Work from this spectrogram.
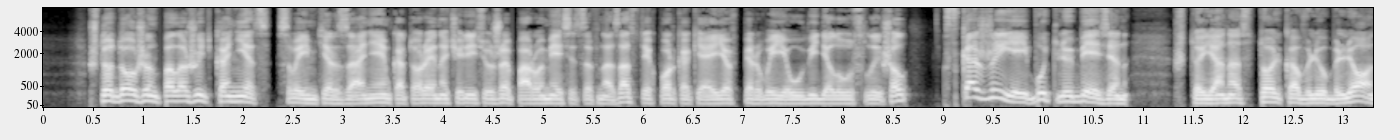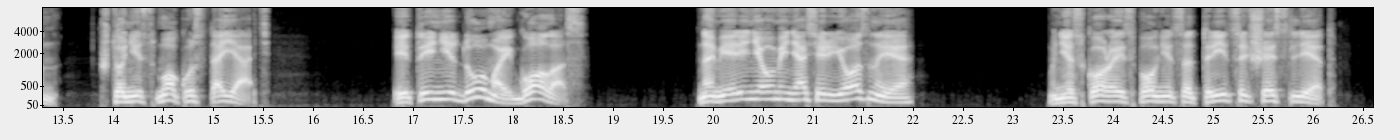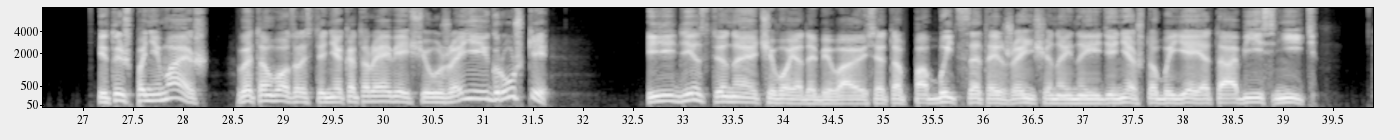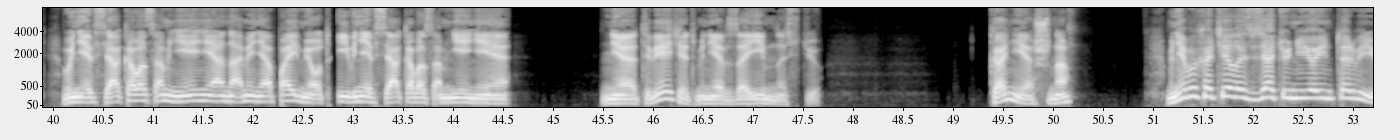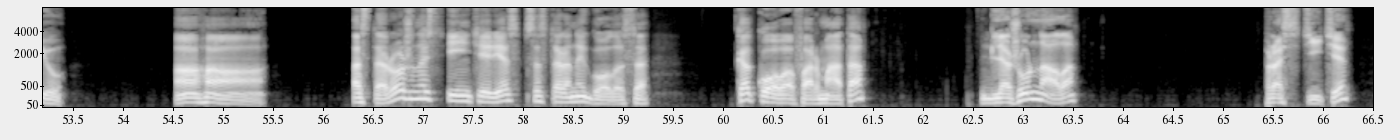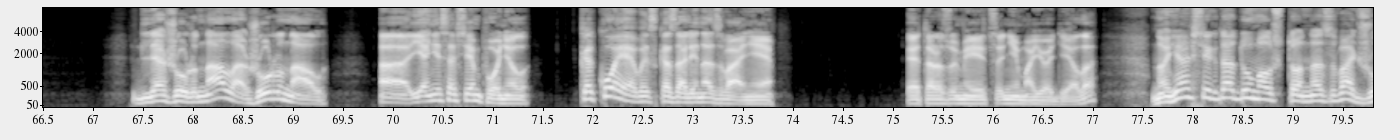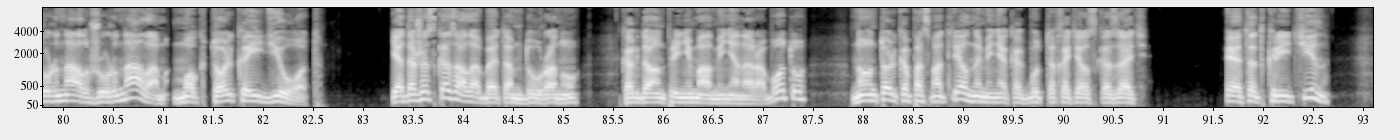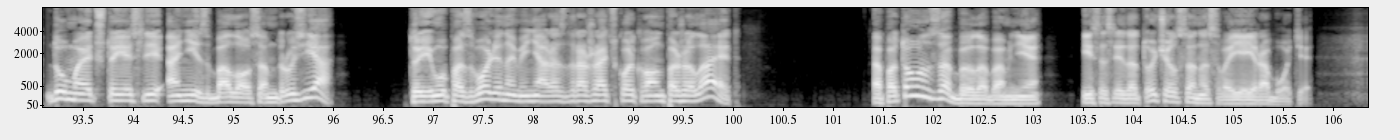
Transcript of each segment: что должен положить конец своим терзаниям, которые начались уже пару месяцев назад, с тех пор, как я ее впервые увидел и услышал? Скажи ей, будь любезен, что я настолько влюблен, что не смог устоять. И ты не думай, голос. Намерения у меня серьезные. Мне скоро исполнится 36 лет. И ты ж понимаешь, в этом возрасте некоторые вещи уже не игрушки. И единственное, чего я добиваюсь, это побыть с этой женщиной наедине, чтобы ей это объяснить. Вне всякого сомнения она меня поймет, и вне всякого сомнения не ответит мне взаимностью. Конечно. Мне бы хотелось взять у нее интервью. Ага. Осторожность и интерес со стороны голоса. Какого формата? Для журнала. Простите? Для журнала журнал. А, я не совсем понял. Какое вы сказали название? Это, разумеется, не мое дело, но я всегда думал, что назвать журнал журналом мог только идиот. Я даже сказал об этом Дурану, когда он принимал меня на работу, но он только посмотрел на меня, как будто хотел сказать «Этот кретин думает, что если они с Болосом друзья, то ему позволено меня раздражать, сколько он пожелает. А потом он забыл обо мне и сосредоточился на своей работе.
